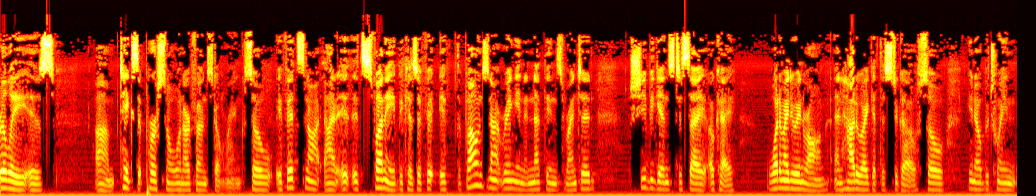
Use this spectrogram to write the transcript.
really is... Um, takes it personal when our phones don't ring. So if it's not, uh, it, it's funny because if it, if the phone's not ringing and nothing's rented, she begins to say, okay, what am I doing wrong and how do I get this to go? So, you know, between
